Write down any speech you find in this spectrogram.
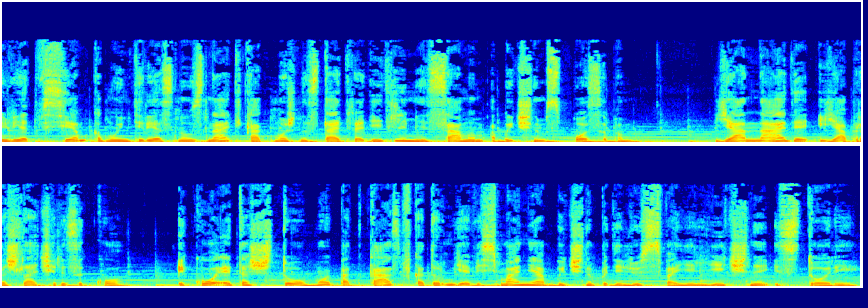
Привет всем, кому интересно узнать, как можно стать родителями самым обычным способом. Я Надя, и я прошла через ЭКО. ЭКО — это что? Мой подкаст, в котором я весьма необычно поделюсь своей личной историей.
